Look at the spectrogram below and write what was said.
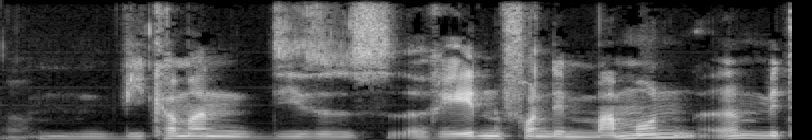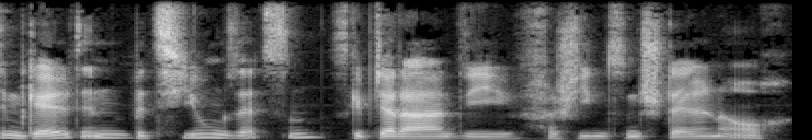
Wie kann man dieses Reden von dem Mammon äh, mit dem Geld in Beziehung setzen? Es gibt ja da die verschiedensten Stellen auch.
